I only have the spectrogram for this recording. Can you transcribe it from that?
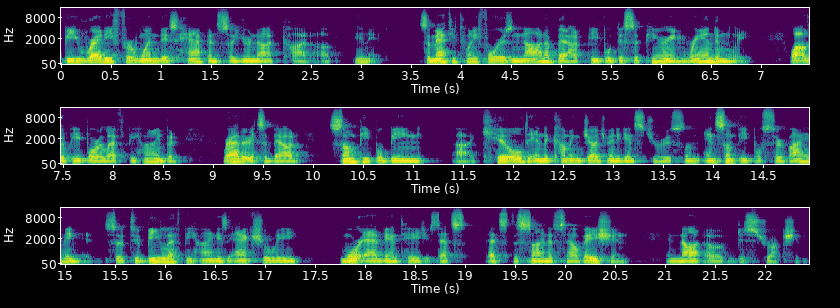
Be ready for when this happens so you're not caught up in it." So Matthew 24 is not about people disappearing randomly while other people are left behind, but Rather, it's about some people being uh, killed in the coming judgment against Jerusalem and some people surviving it. So to be left behind is actually more advantageous. That's, that's the sign of salvation and not of destruction.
